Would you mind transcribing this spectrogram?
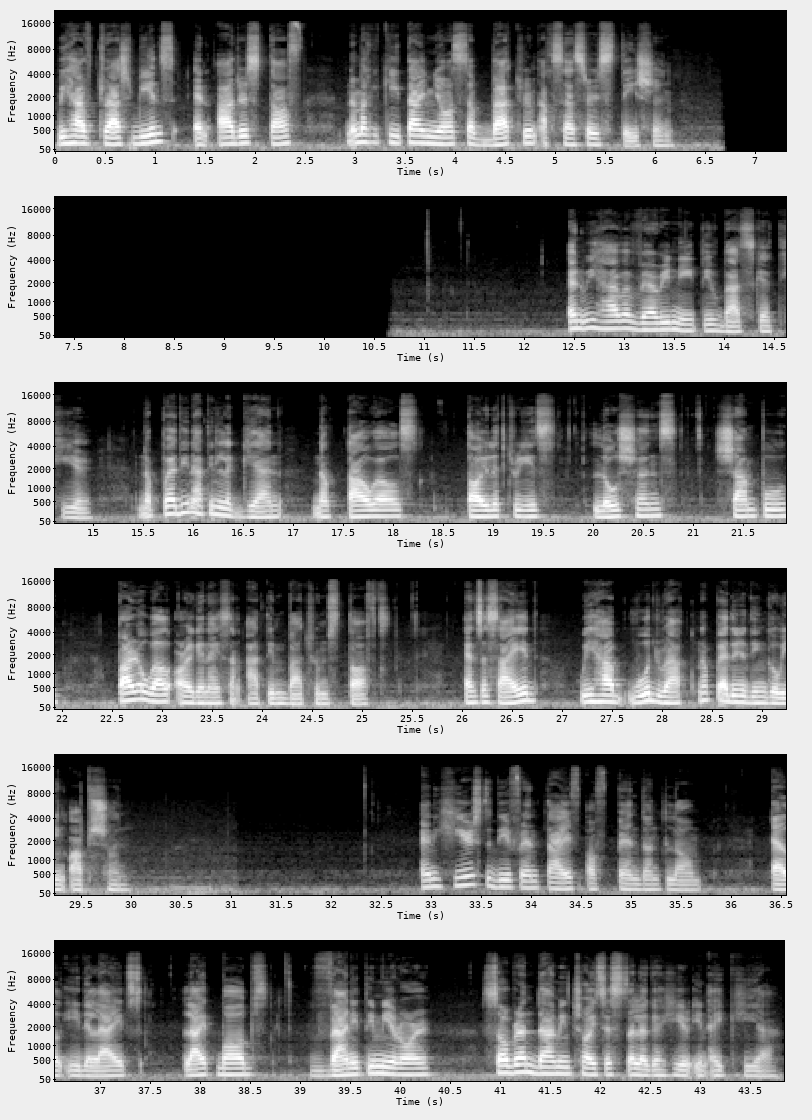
We have trash bins and other stuff na makikita nyo sa bathroom accessory station. And we have a very native basket here na pwede natin lagyan ng towels, toiletries, lotions, shampoo, para well-organized ang ating bathroom stuffs. And sa side, we have wood rack na pwede nyo din gawing option. And here's the different type of pendant lamp, LED lights, light bulbs, vanity mirror, Sobrang daming choices talaga here in IKEA.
